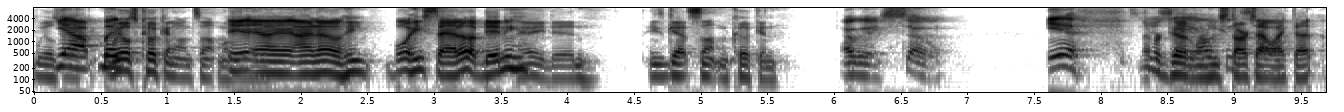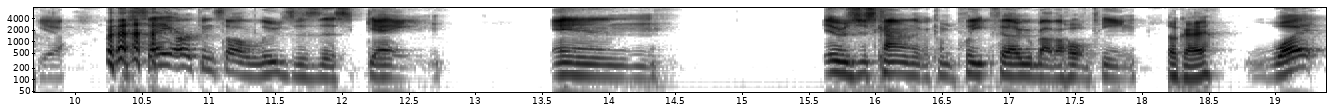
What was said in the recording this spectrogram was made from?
Will's Yeah, but- Will's cooking on something. Yeah, I, I know. He boy, he sat up, didn't he? Yeah, he did. He's got something cooking. Okay, so if it's never good when he starts out like that. Yeah. Say Arkansas loses this game, and it was just kind of a complete failure by the whole team. Okay. What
